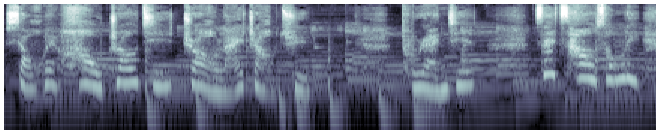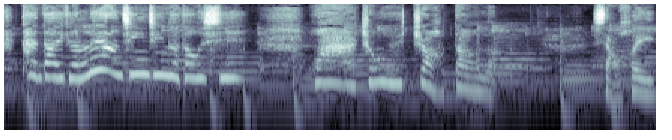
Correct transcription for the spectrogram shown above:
小慧好着急，找来找去。突然间，在草丛里看到一个亮晶晶的东西，哇！终于找到了。小慧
